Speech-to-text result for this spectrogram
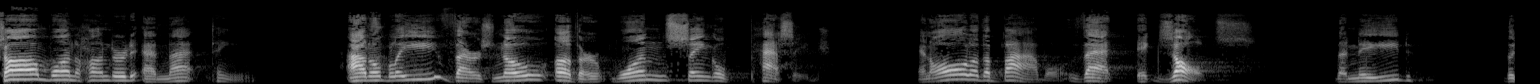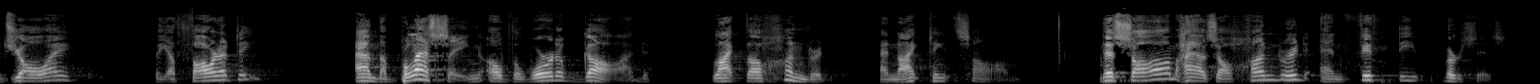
Psalm 119. I don't believe there's no other one single passage in all of the Bible that exalts the need, the joy, the authority, and the blessing of the Word of God like the 119th Psalm. This psalm has 150 verses,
